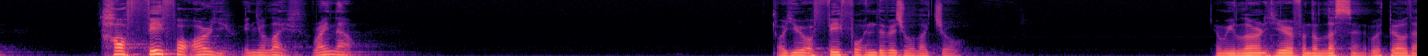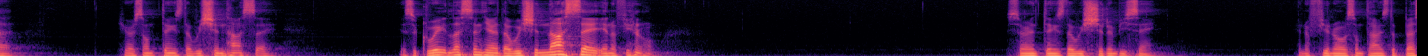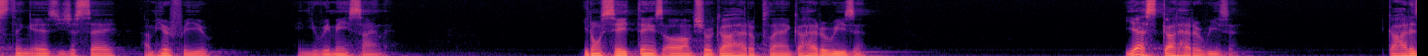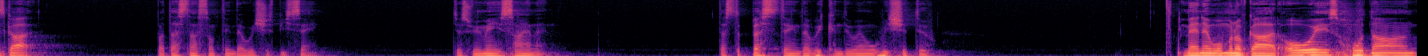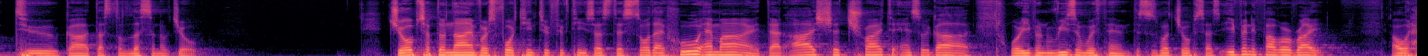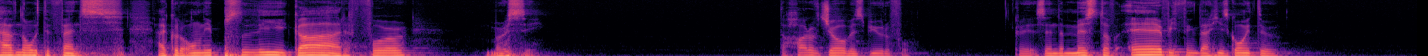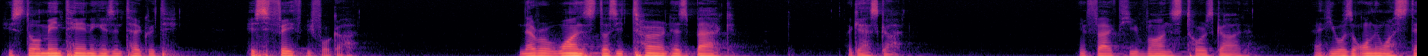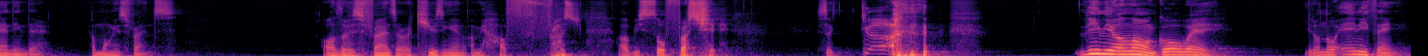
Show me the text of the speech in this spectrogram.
How faithful are you in your life right now? Are you a faithful individual like Job? And we learn here from the lesson with Bildad here are some things that we should not say. It's a great lesson here that we should not say in a funeral. Certain things that we shouldn't be saying. In a funeral, sometimes the best thing is you just say, I'm here for you, and you remain silent. You don't say things, oh, I'm sure God had a plan, God had a reason. Yes, God had a reason. God is God. But that's not something that we should be saying. Just remain silent. That's the best thing that we can do and what we should do. Men and women of God, always hold on to God. That's the lesson of Job. Job chapter 9, verse 14 through 15 says this So that who am I that I should try to answer God or even reason with him? This is what Job says. Even if I were right, I would have no defense. I could only plead God for mercy. The heart of Job is beautiful. Because in the midst of everything that he's going through, he's still maintaining his integrity, his faith before God. Never once does he turn his back against God. In fact, he runs towards God, and he was the only one standing there among his friends. All of his friends are accusing him. I mean, how frustrated! I'll be so frustrated. It's like, God, leave me alone, go away. You don't know anything.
